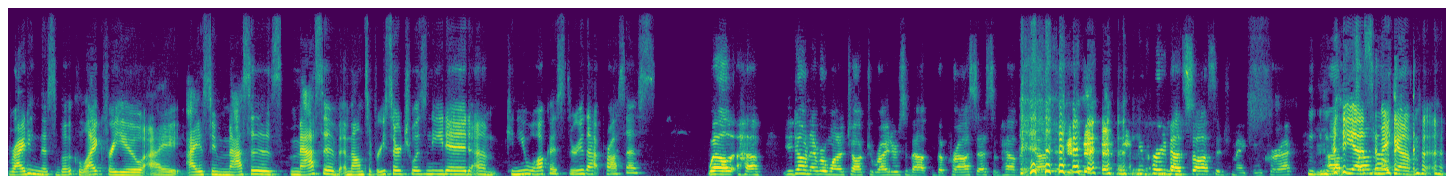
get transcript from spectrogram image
writing this book like for you? I, I assume massive, massive amounts of research was needed. Um, can you walk us through that process? Well, uh, you don't ever want to talk to writers about the process of how they got there. You've heard about sausage making, correct? Um, yes, no, ma'am.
